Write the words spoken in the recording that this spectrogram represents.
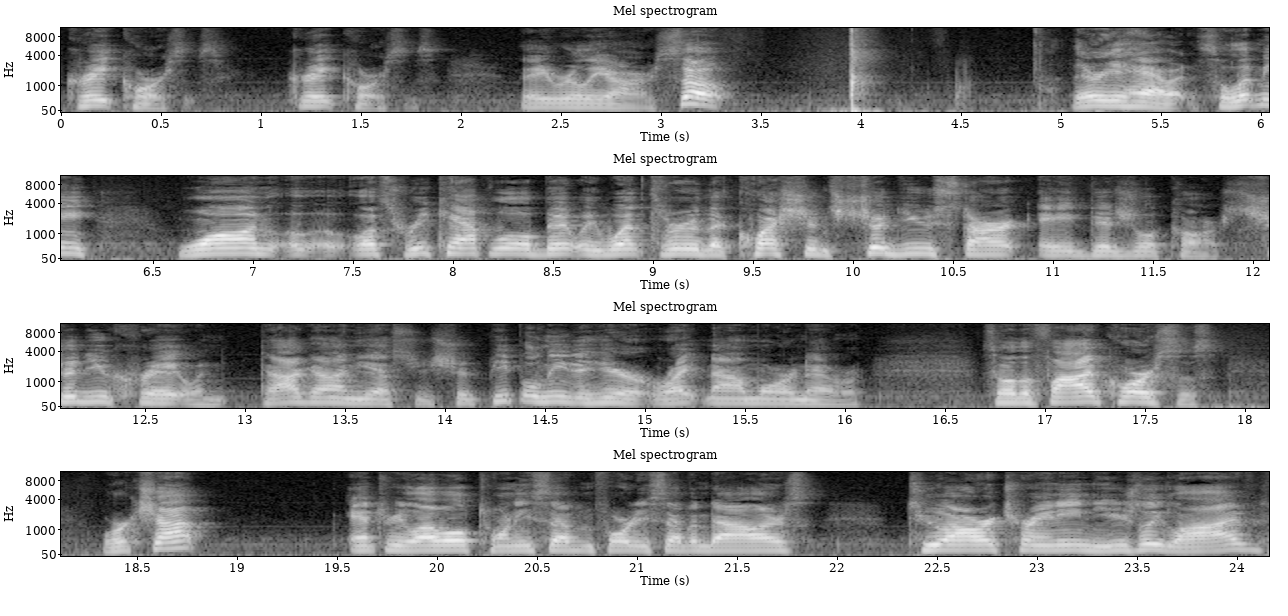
great courses. Great courses. They really are. So there you have it. So let me, one, let's recap a little bit. We went through the question, should you start a digital course? Should you create one? Doggone, yes, you should. People need to hear it right now more than ever. So the five courses, workshop, entry level, $27, $47, two hour training, usually live,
